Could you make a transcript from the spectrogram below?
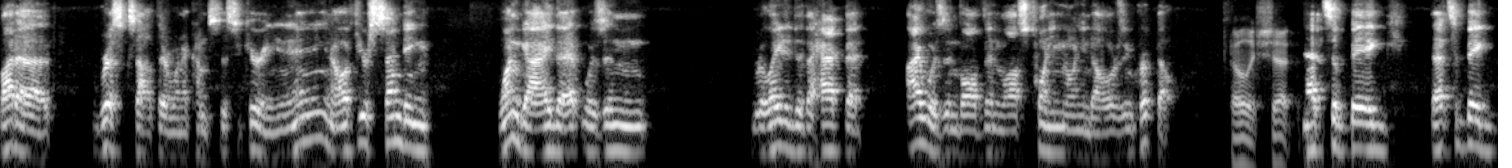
a lot of risks out there when it comes to security. And you know, if you're sending one guy that was in related to the hack that I was involved in lost twenty million dollars in crypto. Holy shit! That's a big. That's a big,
